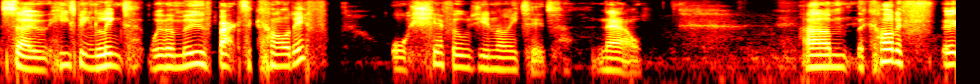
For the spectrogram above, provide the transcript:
so he's been linked with a move back to Cardiff or Sheffield United. Now, um, the Cardiff uh,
